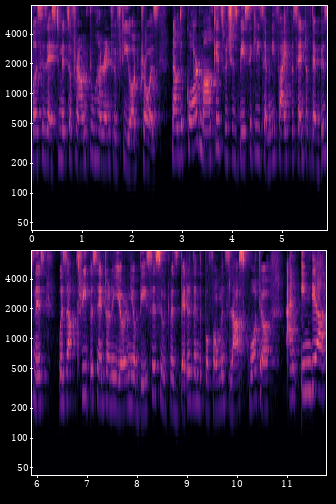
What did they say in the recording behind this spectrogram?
versus estimates of around 250 odd crores. Now, the core markets, which is basically 75% of their business, was up 3% on a year on year basis. So it was better than the performance last quarter. And India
